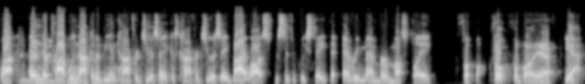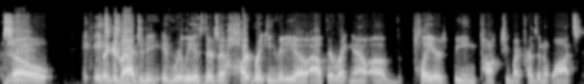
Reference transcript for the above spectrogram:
well, and they're probably not going to be in Conference USA because Conference USA bylaws specifically state that every member must play football. Fo- football, yeah. Yeah, so it's They a tragedy. It really is. There's a heartbreaking video out there right now of the players being talked to by President Watts.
